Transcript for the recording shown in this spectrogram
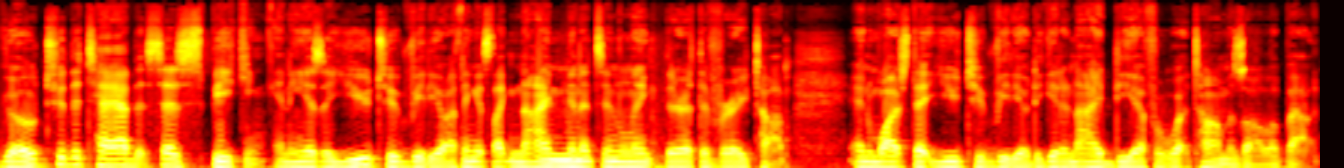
Go to the tab that says speaking, and he has a YouTube video. I think it's like nine minutes in length there at the very top. And watch that YouTube video to get an idea for what Tom is all about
